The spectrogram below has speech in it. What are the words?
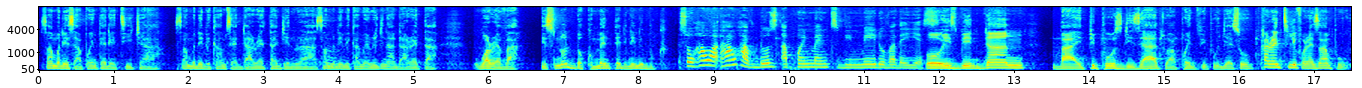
somebody is appointed a teacher, somebody becomes a director general, somebody mm. becomes a regional director, wherever, it's not documented in any book. So how, how have those appointments been made over the years? Oh, it's been done by people's desire to appoint people. Yes. So currently, for example,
